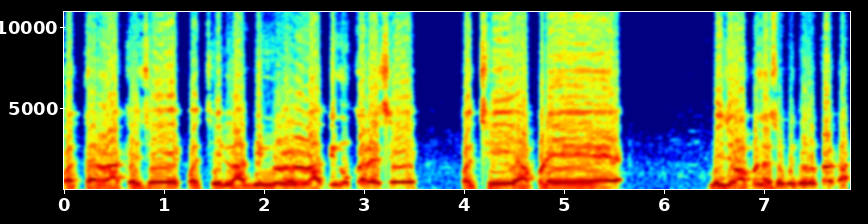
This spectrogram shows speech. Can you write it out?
પથ્થર રાખે છે, પછી લાદીનું લાદીનું કરે છે, પછી આપણે બીજું આપણને શું કીધું કાકા?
